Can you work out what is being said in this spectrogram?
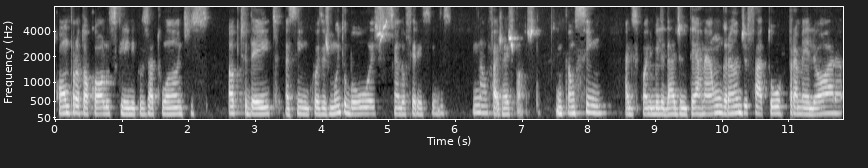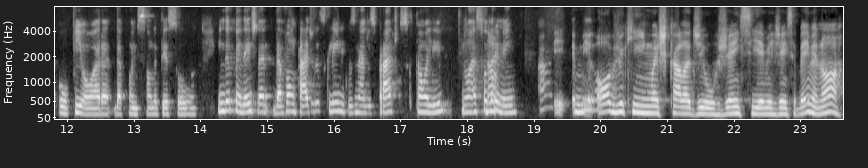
Com protocolos clínicos atuantes, up to date, assim, coisas muito boas sendo oferecidas, não faz resposta. Então, sim, a disponibilidade interna é um grande fator para melhora ou piora da condição da pessoa, independente da, da, vontade dos clínicos, né, dos práticos que estão ali, não é sobre não. mim. É, é óbvio que em uma escala de urgência e emergência bem menor,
